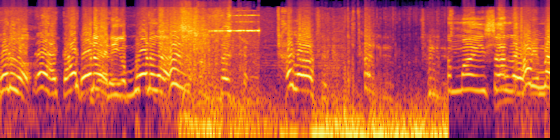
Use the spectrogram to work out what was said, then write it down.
போடுங்க. போடுங்க நீங்க போடுங்க. அம்மா ஈசா லட்சுமி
